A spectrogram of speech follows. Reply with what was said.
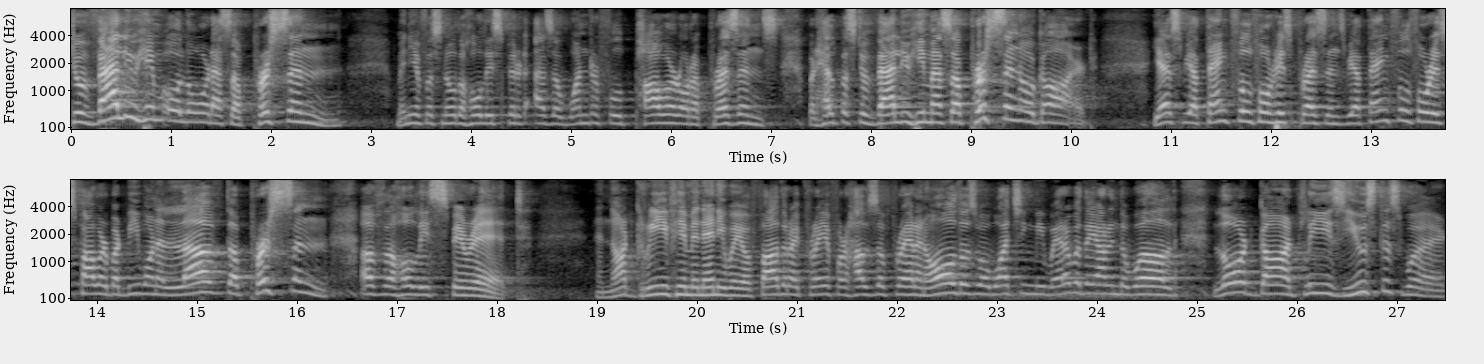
to value Him, O oh Lord, as a person. Many of us know the Holy Spirit as a wonderful power or a presence, but help us to value Him as a person, O oh God. Yes, we are thankful for His presence. We are thankful for His power, but we want to love the person of the Holy Spirit and not grieve Him in any way. Oh, Father, I pray for House of Prayer and all those who are watching me, wherever they are in the world. Lord God, please use this word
